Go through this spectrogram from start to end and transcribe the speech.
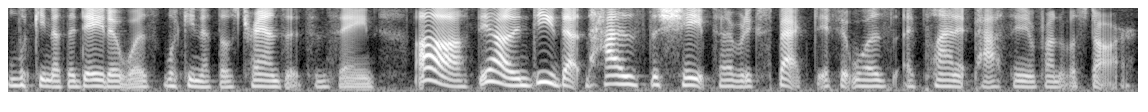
looking at the data was looking at those transits and saying, ah, yeah, indeed, that has the shape that I would expect if it was a planet passing in front of a star.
